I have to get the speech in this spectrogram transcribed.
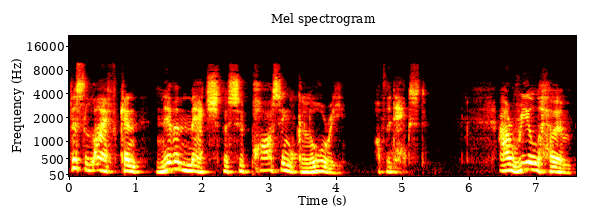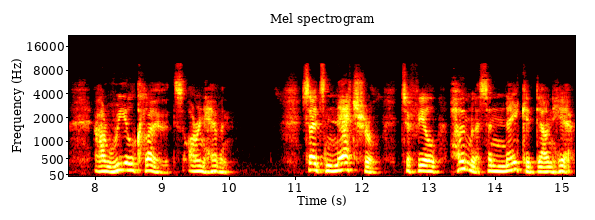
This life can never match the surpassing glory of the next. Our real home, our real clothes are in heaven. So it's natural to feel homeless and naked down here.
